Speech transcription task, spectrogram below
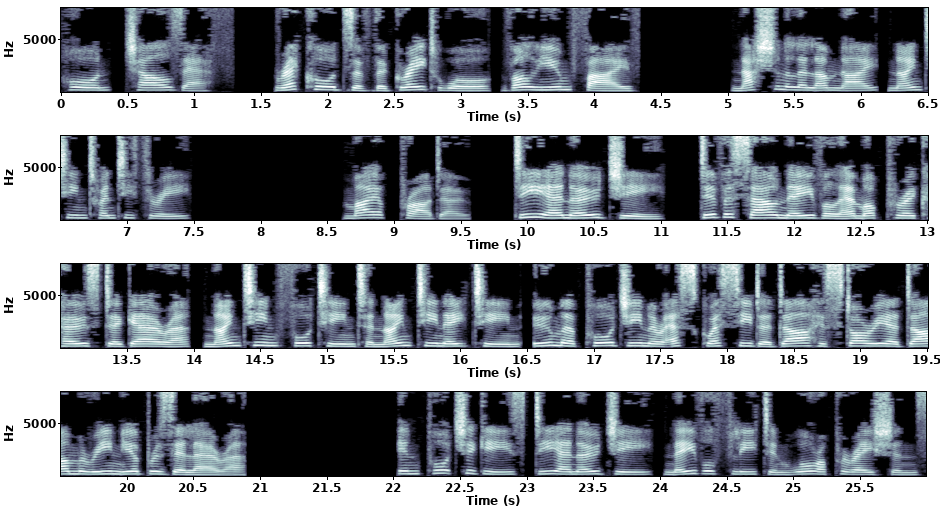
Horn, Charles F. Records of the Great War, Volume 5. National Alumni, 1923 Maia Prado. DNOG. Divisão Naval M. Operações de Guerra, 1914–1918, uma página esquecida da História da Marinha Brasileira. In Portuguese DNOG, Naval Fleet in War Operations,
